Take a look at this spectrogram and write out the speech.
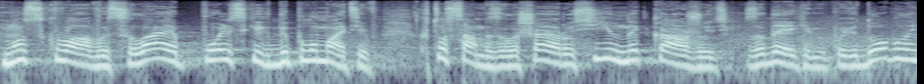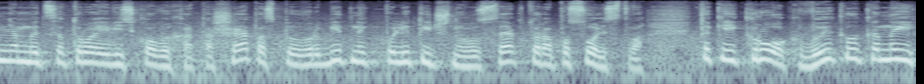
Москва висилає польських дипломатів. Хто саме залишає Росію, не кажуть. За деякими повідомленнями, це троє військових аташе та співробітник політичного сектора посольства. Такий крок викликаний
